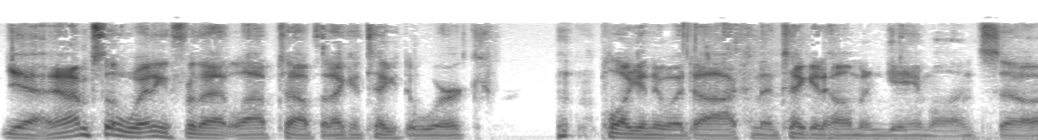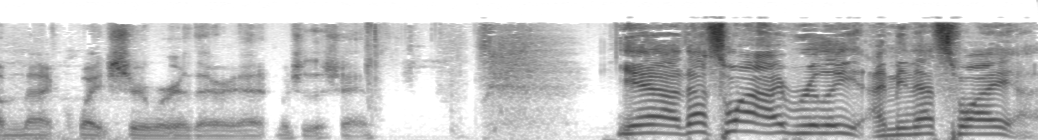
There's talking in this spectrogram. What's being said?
Yeah. And I'm still waiting for that laptop that I can take to work plug into a dock and then take it home and game on. So I'm not quite sure we're there yet, which is a shame. Yeah, that's why I really, I mean, that's why,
